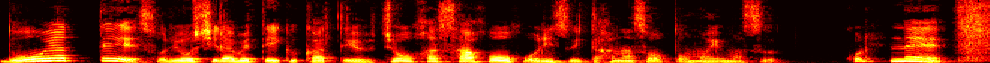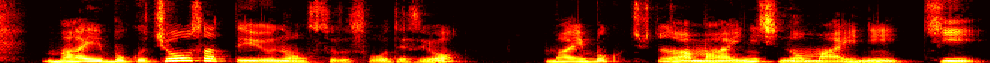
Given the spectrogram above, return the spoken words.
どうやってそれを調べていくかっていう調査方法について話そうと思います。これね、埋木調査っていうのをするそうですよ。埋木っていうのは毎日の前に木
